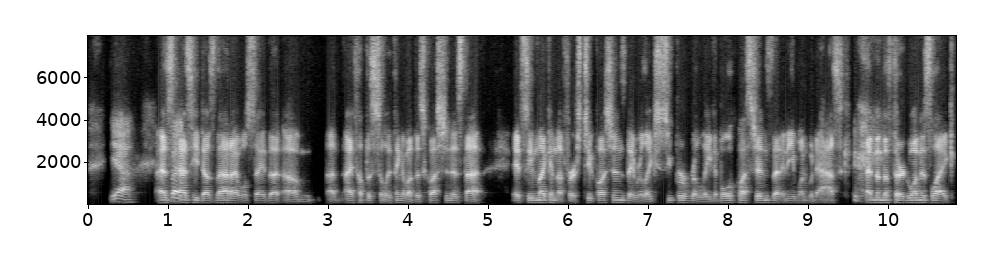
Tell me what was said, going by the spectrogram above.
yeah. As but, as he does that, I will say that um I, I thought the silly thing about this question is that it seemed like in the first two questions they were like super relatable questions that anyone would ask and then the third one is like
